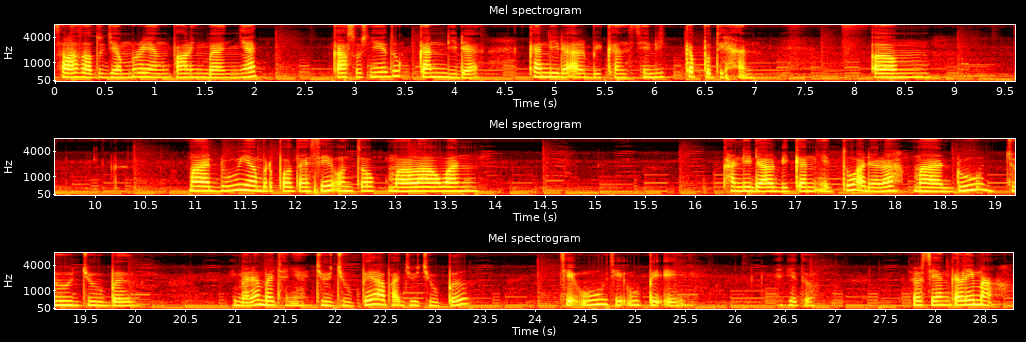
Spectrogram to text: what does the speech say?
Salah satu jamur yang paling banyak kasusnya itu Candida, Candida albicans, jadi keputihan. Um, madu yang berpotensi untuk melawan Candida albicans itu adalah madu jujube. Gimana bacanya? Jujube apa jujube? C U C U B E. gitu. Terus yang kelima,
